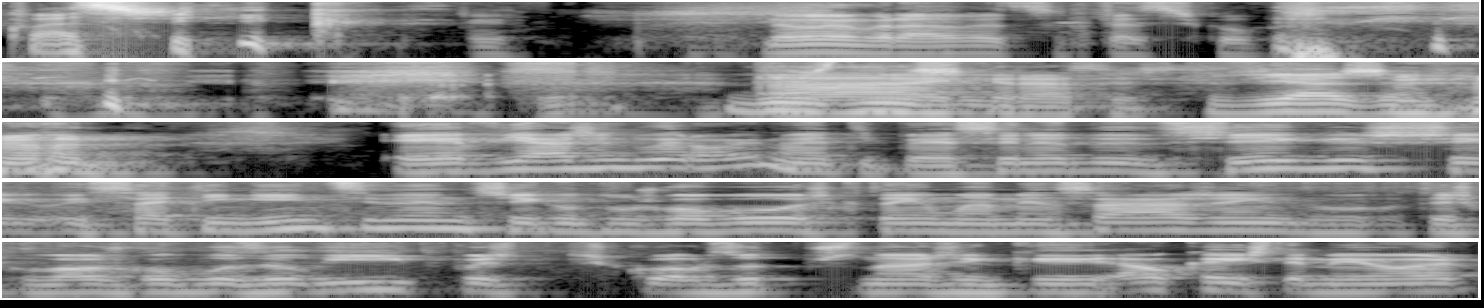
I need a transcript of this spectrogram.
Quase chico. Não lembrava, peço desculpa. diz, Ai, diz. graças. Viagem. É a viagem do herói, não é? Tipo, é a cena de chegas, chega, exciting incident, chegam-te uns robôs que têm uma mensagem, tens que levar os robôs ali, depois descobres outro personagem que, ah, ok, isto é maior,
